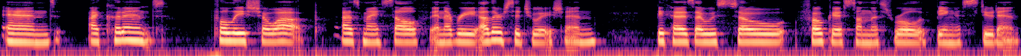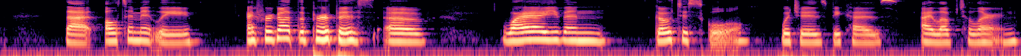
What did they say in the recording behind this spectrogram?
And I couldn't fully show up as myself in every other situation because I was so focused on this role of being a student that ultimately I forgot the purpose of why I even go to school, which is because I love to learn.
